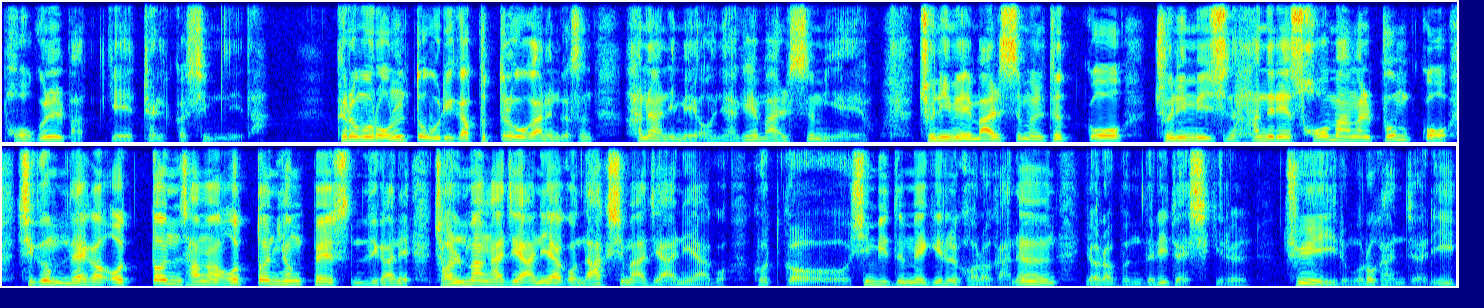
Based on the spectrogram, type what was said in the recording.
복을 받게 될 것입니다. 그러므로 오늘 또 우리가 붙들고 가는 것은 하나님의 언약의 말씀이에요. 주님의 말씀을 듣고 주님이 주신 하늘의 소망을 품고 지금 내가 어떤 상황, 어떤 형편이든지 간에 절망하지 아니하고 낙심하지 아니하고 굳것이 믿음의 길을 걸어가는 여러분들이 되시기를 주의 이름으로 간절히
